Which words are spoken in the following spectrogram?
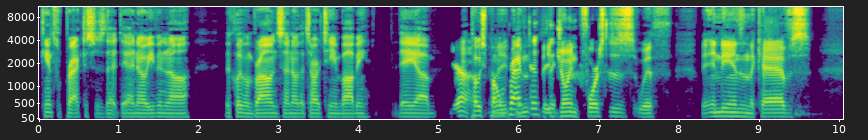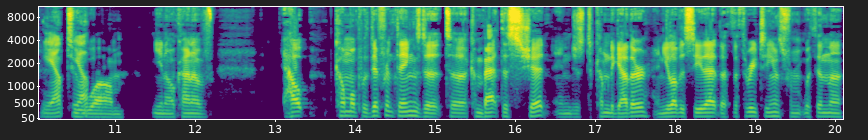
canceled practices that day. I know even uh, the Cleveland Browns. I know that's our team, Bobby. They uh, yeah, postpone and they, practice? They, They- joined forces with the Indians and the Cavs yeah, to yeah. um, you know kind of help come up with different things to to combat this shit and just come together and you love to see that the, the three teams from within the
